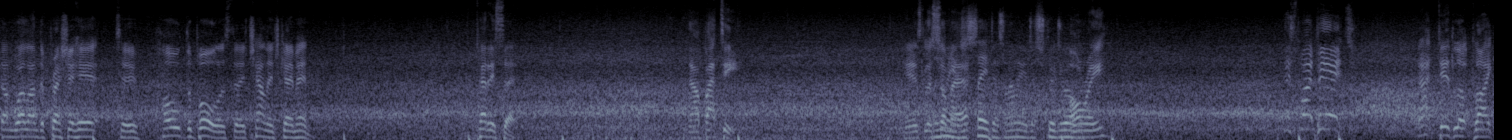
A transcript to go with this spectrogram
Done well under pressure here to hold the ball as the challenge came in. Périsset. Now Batty. Here's Le What do you mean? Sommer. Just saved us, and I just screwed you over. Henry. This might be it. That did look like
